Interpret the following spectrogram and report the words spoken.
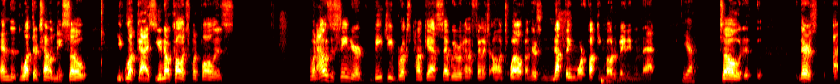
and the, what they're telling me. So, you look, guys. You know, college football is. When I was a senior, BG Brooks punk ass said we were going to finish 0 and 12, and there's nothing more fucking motivating than that. yeah. So there's, I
